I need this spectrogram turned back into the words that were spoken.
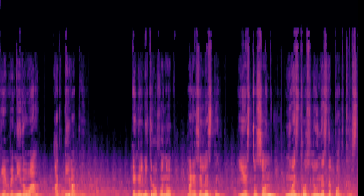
Bienvenido a Actívate. En el micrófono, María Celeste, y estos son nuestros lunes de podcast.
